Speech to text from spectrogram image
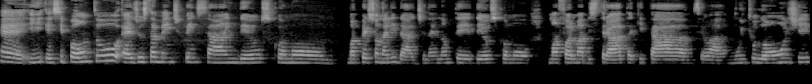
É e esse ponto é justamente pensar em Deus como uma personalidade, né? Não ter Deus como uma forma abstrata que está, sei lá, muito longe,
